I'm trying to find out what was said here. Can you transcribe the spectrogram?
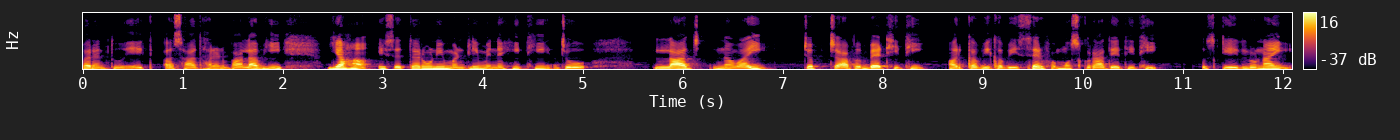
परंतु एक असाधारण बाला भी यहाँ इस तरुणी मंडली में नहीं थी जो लाज नवाई चुपचाप बैठी थी और कभी कभी सिर्फ़ मुस्कुरा देती थी। उसकी लुनाई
